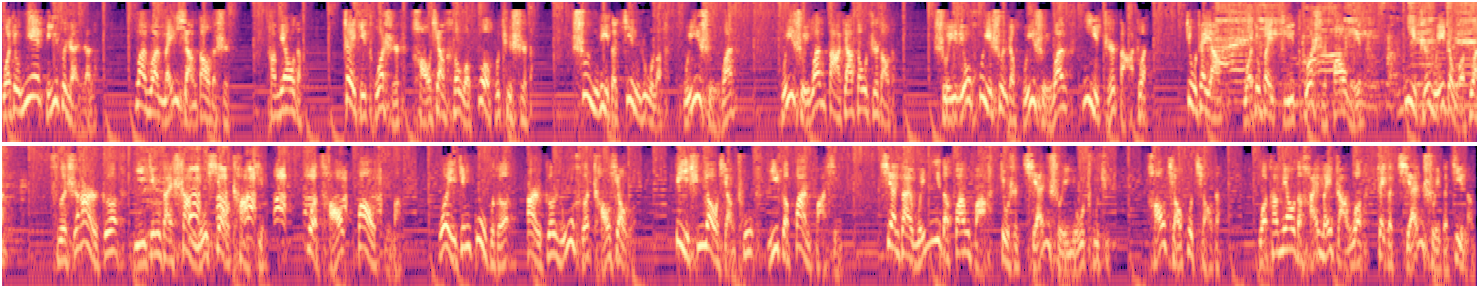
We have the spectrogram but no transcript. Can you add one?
我就捏鼻子忍着了。万万没想到的是，他喵的，这几坨屎好像和我过不去似的，顺利的进入了回水湾。回水湾大家都知道的。水流会顺着回水湾一直打转，就这样我就被几坨屎包围了，一直围着我转。此时二哥已经在上游笑岔气了，卧槽，报复吧！我已经顾不得二哥如何嘲笑我，必须要想出一个办法行。现在唯一的方法就是潜水游出去。好巧不巧的，我他喵的还没掌握这个潜水的技能，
